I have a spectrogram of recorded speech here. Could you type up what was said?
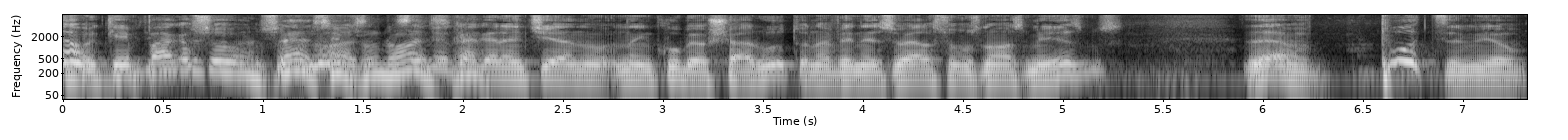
Não, e quem paga somos, é, nós. Sim, nós. Você viu é. que a é. garantia no, em Cuba é o charuto, na Venezuela somos nós mesmos? É, putz, meu.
